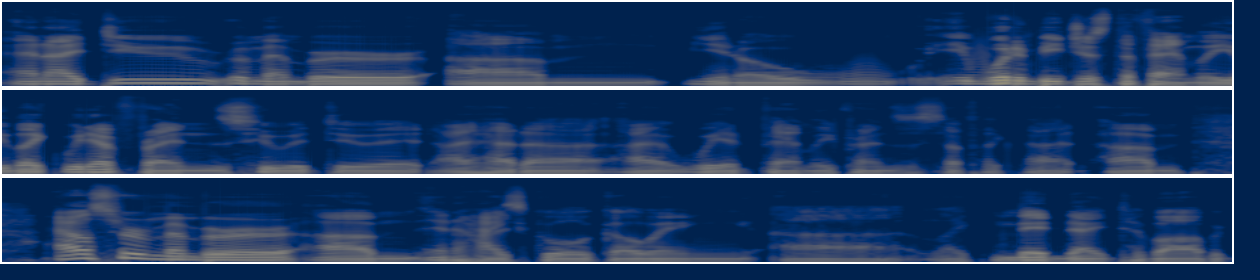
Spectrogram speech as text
And I do remember, um, you know, it wouldn't be just the family; like we'd have friends who would do it. I had a I, we had family friends and stuff like that. Um, I also remember um, in high school going uh, like midnight tobog-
